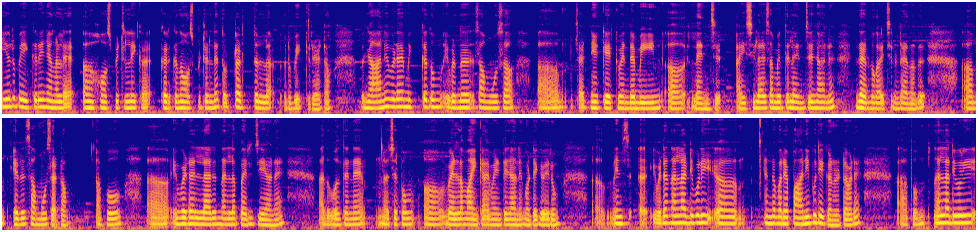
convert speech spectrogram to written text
ഈ ഒരു ബേക്കറി ഞങ്ങളുടെ ഹോസ്പിറ്റലിലേക്ക് കിടക്കുന്ന ഹോസ്പിറ്റലിന്റെ തൊട്ടടുത്തുള്ള ഒരു ബേക്കറി കേട്ടോ അപ്പോൾ ഞാനിവിടെ മിക്കതും ഇവിടുന്ന് സമൂസ ചട്നിയൊക്കെ ആയിരിക്കും എന്റെ മെയിൻ ലഞ്ച് ഐ സിയിലായ സമയത്ത് ലഞ്ച് ഞാൻ ഇതായിരുന്നു കഴിച്ചിട്ടുണ്ടായിരുന്നത്. ഇത് സമൂസ കേട്ടോ അപ്പോൾ ഇവിടെ എല്ലാവരും നല്ല പരിചയമാണ് അതുപോലെ തന്നെ ചിലപ്പം വെള്ളം വാങ്ങിക്കാൻ വേണ്ടി ഞാൻ ഇങ്ങോട്ടേക്ക് വരും. മീൻസ് ഇവിടെ നല്ല അടിപൊളി എന്താ പറയുക പാനിപൂരിയൊക്കെ ഉണ്ട് കേട്ടോ അവിടെ. അപ്പം നല്ല അടിപൊളി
